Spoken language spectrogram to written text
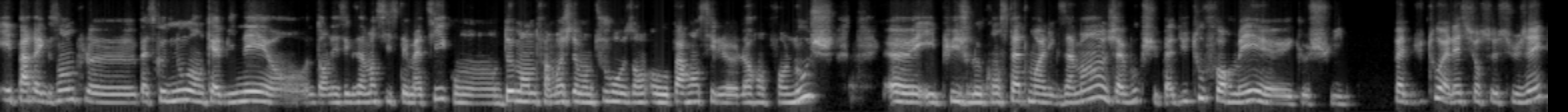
et par exemple, euh, parce que nous, en cabinet, dans les examens systématiques, on demande, enfin moi je demande toujours aux, parents si leur enfant louche, euh, et puis je le constate moi à l'examen. J'avoue que je ne suis pas du tout formée euh, et que je suis pas du tout à l'aise sur ce sujet,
